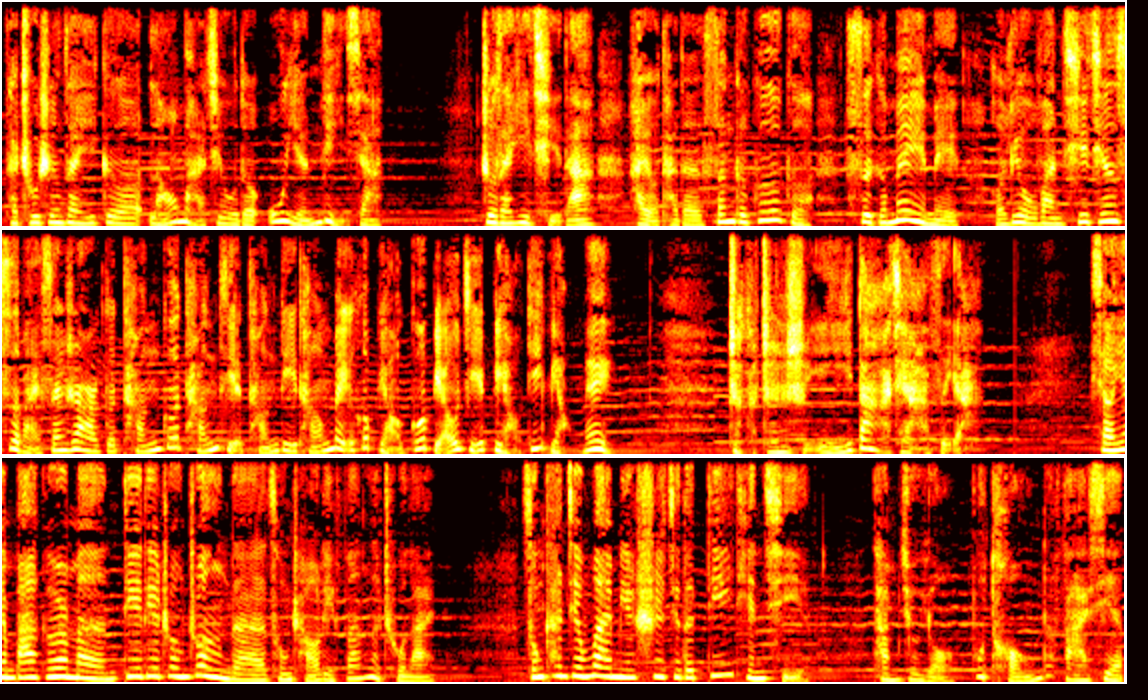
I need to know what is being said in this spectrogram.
他出生在一个老马厩的屋檐底下。住在一起的还有他的三个哥哥、四个妹妹和六万七千四百三十二个堂哥、堂姐、堂弟、堂妹和表哥、表姐、表弟、表妹。这可真是一大家子呀！小燕八哥们跌跌撞撞地从巢里翻了出来。从看见外面世界的第一天起，他们就有不同的发现。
